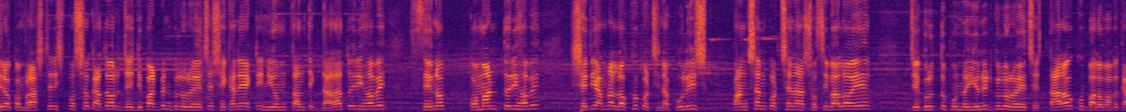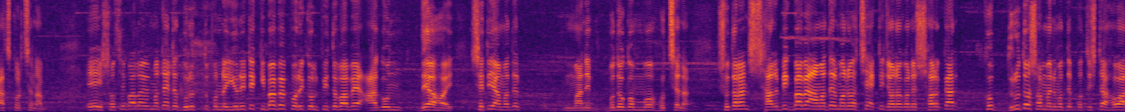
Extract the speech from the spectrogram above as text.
এরকম রাষ্ট্রের স্পর্শকাতর যে ডিপার্টমেন্টগুলো রয়েছে, সেখানে একটি নিয়মতান্ত্রিক ধারা তৈরি হবে সেন অফ কমান্ড তৈরি হবে। সেটি আমরা লক্ষ্য করছি না। পুলিশ ফাংশন করছে না। সচিবালয়ের যে গুরুত্বপূর্ণ ইউনিটগুলো রয়েছে, তারাও খুব ভালোভাবে কাজ করছে না। এই সচিবালয়ের মতো একটা গুরুত্বপূর্ণ ইউনিটে কীভাবে পরিকল্পিতভাবে আগুন দেওয়া হয়, সেটি আমাদের মানে বোধগম্য হচ্ছে না। সুতরাং সার্বিকভাবে আমাদের মনে হচ্ছে একটি জনগণের সরকার খুব দ্রুত সময়ের মধ্যে প্রতিষ্ঠা হওয়া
